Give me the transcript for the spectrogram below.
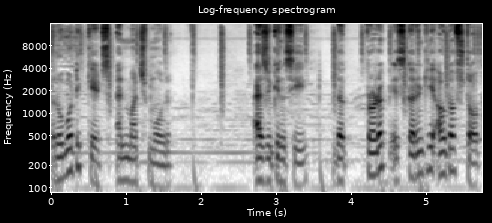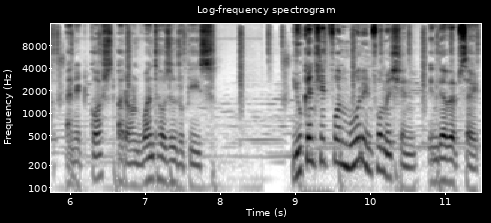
robotic kits, and much more. As you can see, the product is currently out of stock and it costs around 1000 rupees. You can check for more information in their website.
